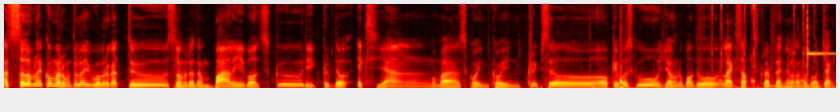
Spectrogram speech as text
Assalamualaikum warahmatullahi wabarakatuh. Selamat datang kembali bosku di Crypto X yang membahas koin-koin crypto Oke bosku jangan lupa untuk like, subscribe, dan nyalakan tombol lonceng.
